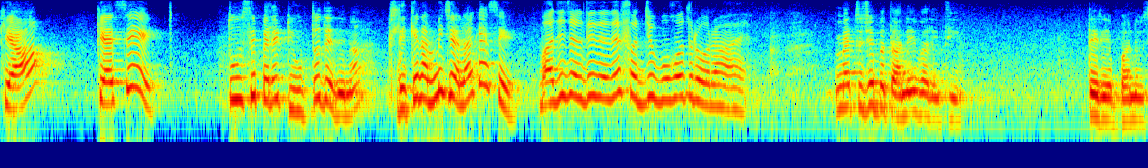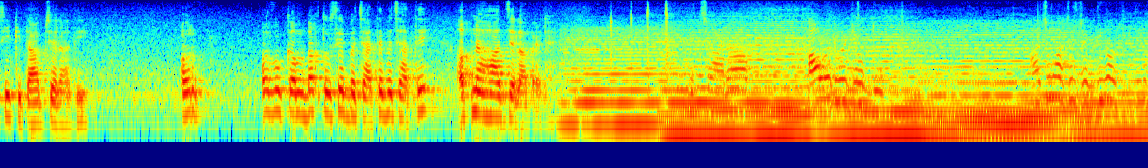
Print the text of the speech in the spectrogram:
क्या? कैसे? तू उसे पहले ट्यूब तो दे देना लेकिन अम्मी जला कैसे? बाजी जल्दी दे दे सज्जू बहुत रो रहा है। मैं तुझे बताने वाली थी। तेरे अब्बा ने उसी किताब जला दी। और और वो कम वक्त उसे बचाते बचाते अपना हाथ जला बैठा बेचारा आओ मैं तुम्हें ट्यूब दूँ आ जाओ आ जाओ जल्दी आओ। जल्दी आओ।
